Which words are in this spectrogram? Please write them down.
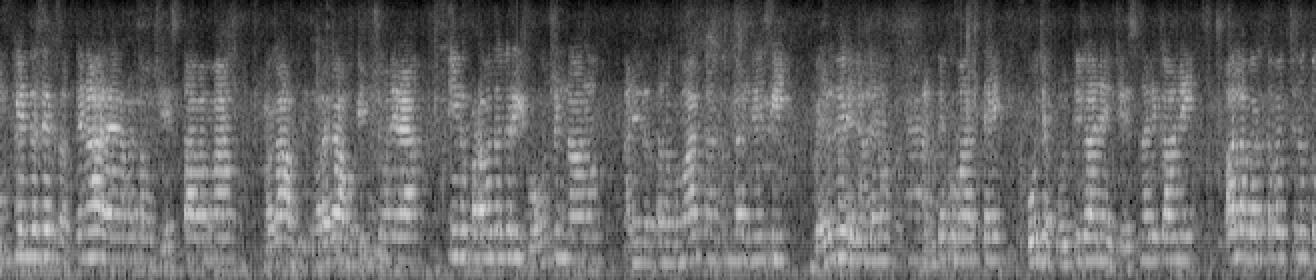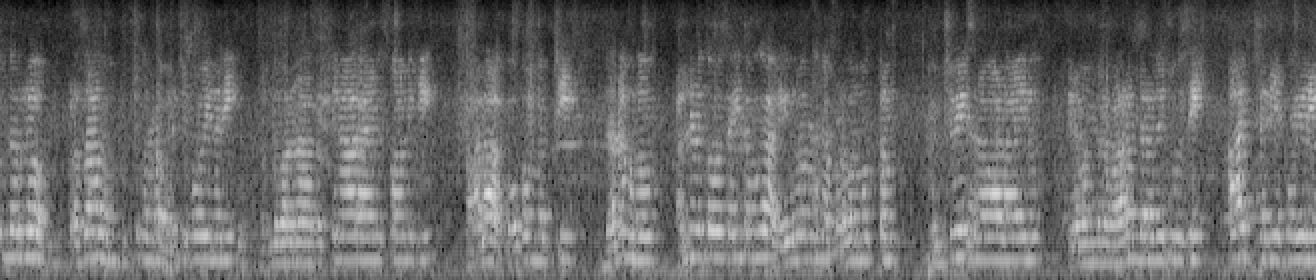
ఇంకెంతసేపు సత్యనారాయణ వ్రతం చేస్తావమ్మా? త్వరగా త్వరగా ముగించుకునిరా. నేను పడవ దగ్గరికి పోచున్నాను అని తన కుమార్తెను సుందర చేసి బయలుదేరి వెళ్ళను. అంత్య కుమార్తె పూజ పూర్తిగానే చేసినది కానీ వాళ్ళ భర్త వచ్చిన తొందరలో ప్రసాదం పుచ్చుకునడం మరిచిపోయినది. అందువలన సత్యనారాయణ స్వామికి చాలా కోపం వచ్చి ధనమును అల్లుడితో సైతంగా రేవులో ఉన్న పడవ మొత్తం ముంచివేసిన వాడాయను. తిరువందర వారందరది చూసి ఆశ్చర్యపోయి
